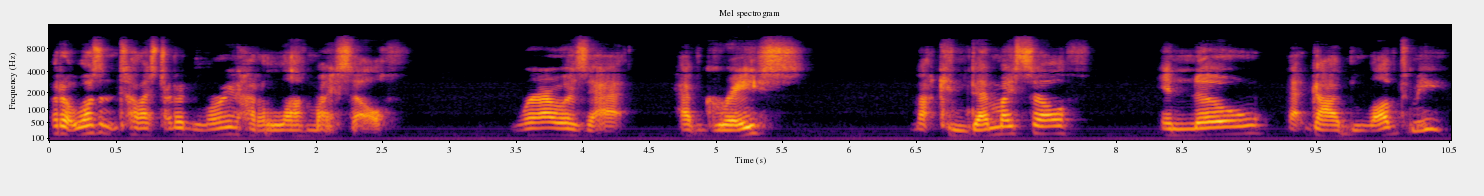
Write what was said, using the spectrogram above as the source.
But it wasn't until I started learning how to love myself, where I was at, have grace, not condemn myself, and know that God loved me.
